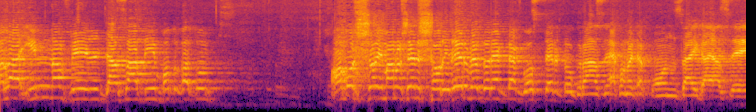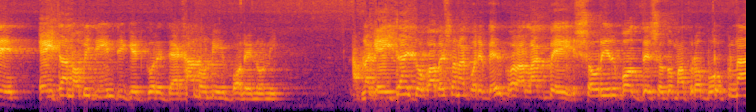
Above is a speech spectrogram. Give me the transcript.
আলা ইন্না ফিল জাসাদি অবশ্যই মানুষের শরীরের ভেতরে একটা গোস্তের টুকরা আছে। এখন এটা কোন জায়গায় আছে? এইটা নবীজি ইন্ডিকেট করে দেখানো নি বলেন উনি আপনাকে এইটাই তো গবেষণা করে বের করা লাগবে। শরীর বলতে শুধুমাত্র বুক না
